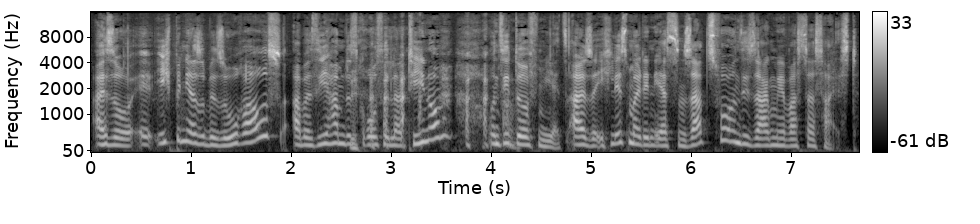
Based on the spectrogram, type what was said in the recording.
Also, äh, ich bin ja sowieso raus, aber Sie haben das große Latinum und Sie dürfen jetzt. Also, ich lese mal den ersten Satz vor und Sie sagen mir, was das heißt.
